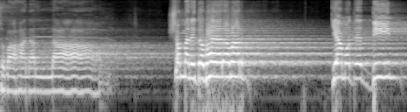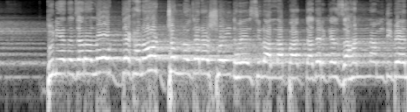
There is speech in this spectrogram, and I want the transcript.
সুবাহান আল্লাহ সম্মানিত ভাইয়ের আমার, কিয়ামতের দিন দুনিয়াতে যারা লোক দেখানোর জন্য যারা শহীদ হয়েছিল, আল্লাহ পাক তাদেরকে জাহান্নাম দিবেন।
